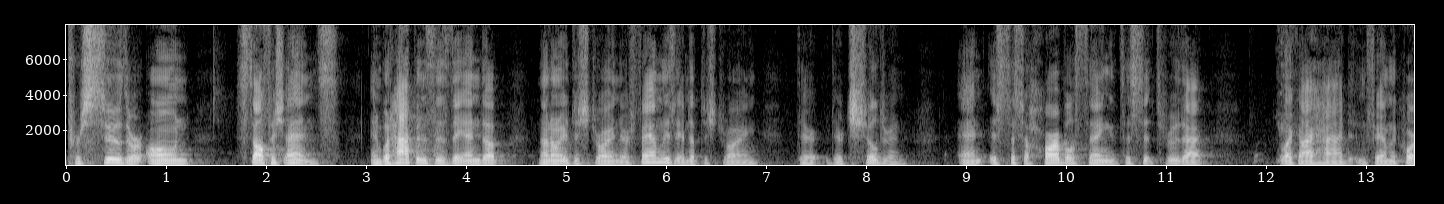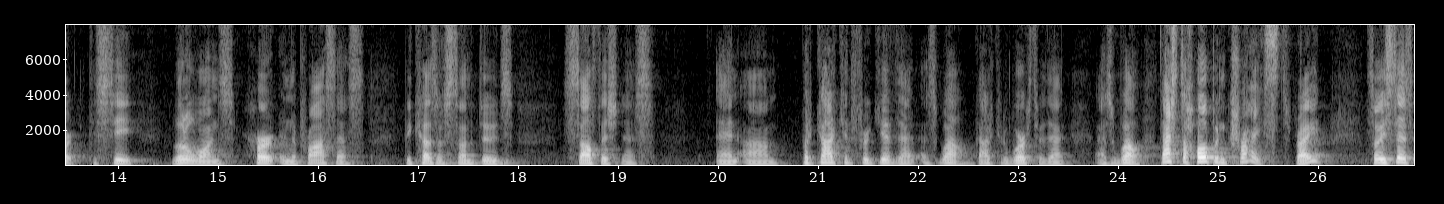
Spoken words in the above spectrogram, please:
pursue their own selfish ends. And what happens is they end up not only destroying their families, they end up destroying their, their children. And it's such a horrible thing to sit through that, like I had in family court, to see little ones hurt in the process because of some dude's selfishness. And, um, but God can forgive that as well. God can work through that as well. That's the hope in Christ, right? So he says,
